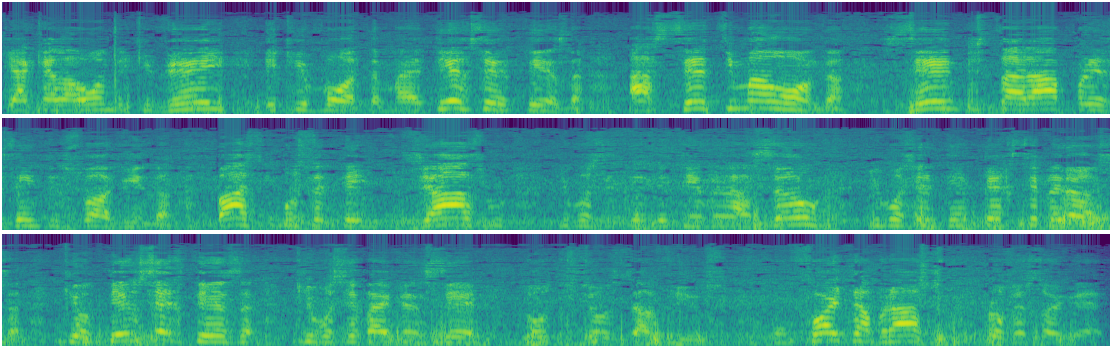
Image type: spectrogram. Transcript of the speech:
que é aquela onda que vem e que volta. Mas ter certeza, a sétima onda sempre estará presente em sua vida. Basta que você tenha entusiasmo, que você tenha determinação, que você tenha perseverança, que eu tenho certeza que você vai vencer todos os seus desafios. Um forte abraço, professor Guedes.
